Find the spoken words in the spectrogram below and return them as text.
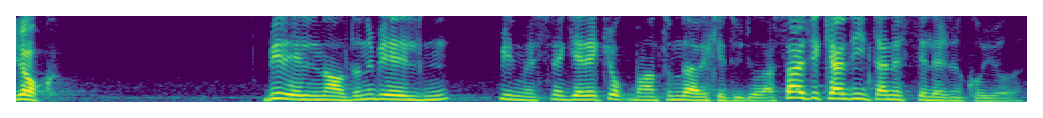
Yok. Bir elin aldığını bir elinin bilmesine gerek yok mantığında hareket ediyorlar. Sadece kendi internet sitelerine koyuyorlar.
